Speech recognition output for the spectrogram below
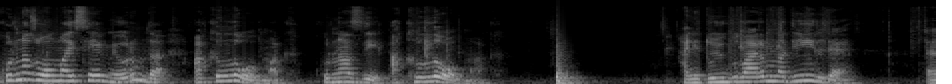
Kurnaz olmayı sevmiyorum da akıllı olmak. Kurnaz değil, akıllı olmak. Hani duygularımla değil de e,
